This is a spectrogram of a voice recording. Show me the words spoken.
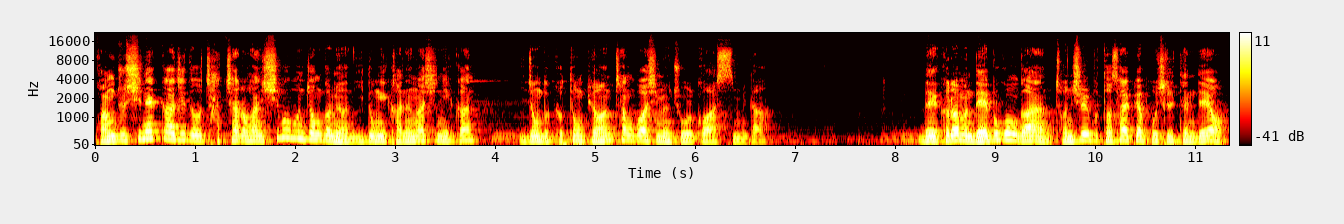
광주 시내까지도 자차로 한 15분 정도면 이동이 가능하시니까 이 정도 교통편 참고하시면 좋을 것 같습니다. 네, 그러면 내부 공간 전실부터 살펴보실 텐데요.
